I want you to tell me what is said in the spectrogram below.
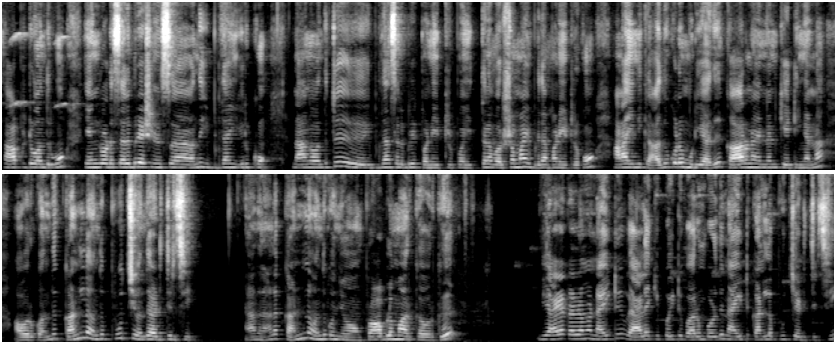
சாப்பிட்டுட்டு வந்துடுவோம் எங்களோட செலிப்ரேஷன்ஸ் வந்து இப்படி தான் இருக்கும். நாங்கள் வந்துட்டு இப்படி தான் செலிப்ரேட் பண்ணிகிட்ருப்போம் இத்தனை வருஷமாக இப்படி தான் பண்ணிகிட்ருக்கோம் ஆனால் இன்றைக்கி அது கூட முடியாது. காரணம் என்னன்னு கேட்டிங்கன்னா அவருக்கு வந்து கண்ணில் வந்து பூச்சி வந்து அடிச்சிருச்சு. அதனால் கண் வந்து கொஞ்சம் ப்ராப்ளமாக இருக்குது அவருக்கு. வியாழக்கிழமை நைட்டு வேலைக்கு போயிட்டு வரும்பொழுது நைட்டு கண்ணில் பூச்சி அடிச்சிருச்சு.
